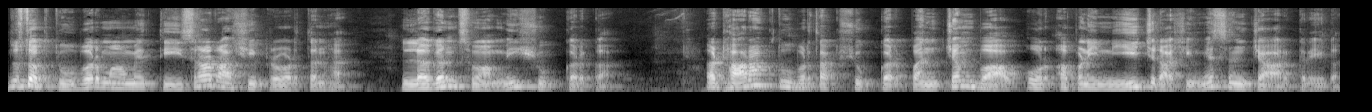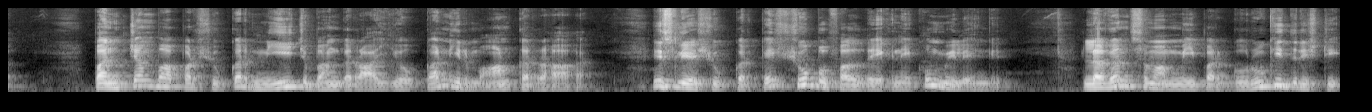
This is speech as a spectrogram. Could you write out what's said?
दोस्तों, अक्टूबर माह में तीसरा राशि प्रवर्तन है, लगन स्वामी शुक्र का। 18 अक्टूबर तक शुक्र पंचम भाव और अपनी नीच राशि में संचार करेगा। पंचम भाव पर शुक्र नीच भंग राजयोग का निर्माण कर रहा है। इसलिए शुक्र के शुभ फल देखने को मिलेंगे। लगन स्वामी पर गुरु की दृष्टि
